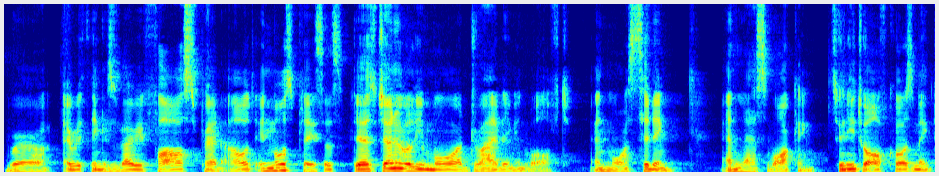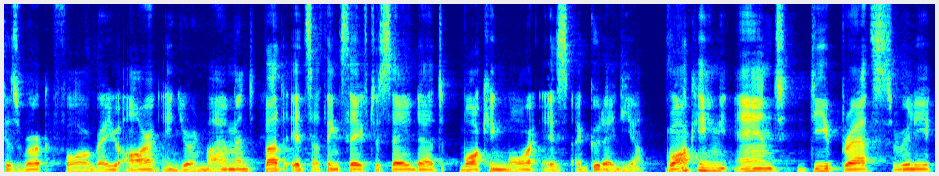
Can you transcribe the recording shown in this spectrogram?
where everything is very far spread out, in most places, there's generally more driving involved and more sitting and less walking. So you need to, of course, make this work for where you are in your environment. But it's, I think, safe to say that walking more is a good idea. Walking and deep breaths really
